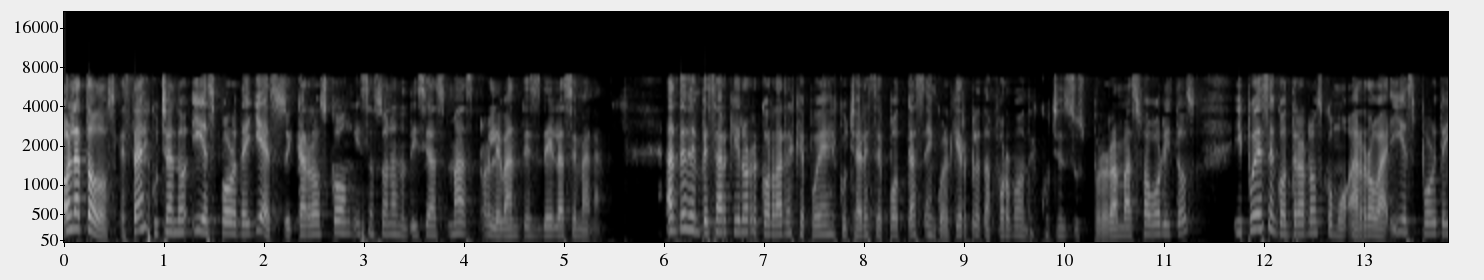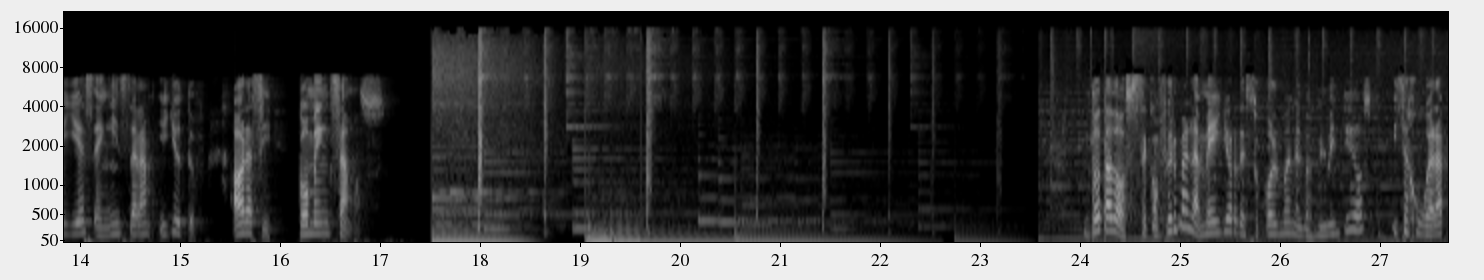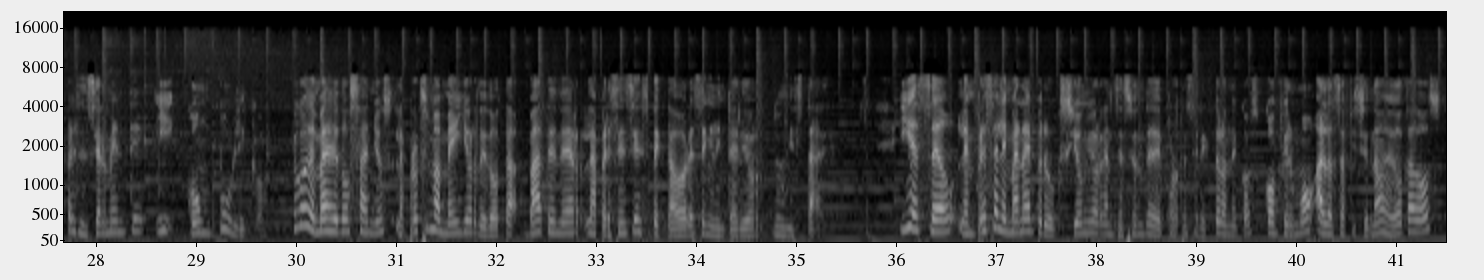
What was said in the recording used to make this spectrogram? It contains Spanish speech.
Hola a todos, están escuchando eSport de Yes, soy Carlos Con y estas son las noticias más relevantes de la semana. Antes de empezar quiero recordarles que pueden escuchar este podcast en cualquier plataforma donde escuchen sus programas favoritos y puedes encontrarnos como arroba eSport de Yes en Instagram y YouTube. Ahora sí, comenzamos. Dota 2 se confirma la Major de Estocolmo en el 2022 y se jugará presencialmente y con público. Luego de más de dos años, la próxima Major de Dota va a tener la presencia de espectadores en el interior de un estadio. ESL, la empresa alemana de producción y organización de deportes electrónicos, confirmó a los aficionados de Dota 2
